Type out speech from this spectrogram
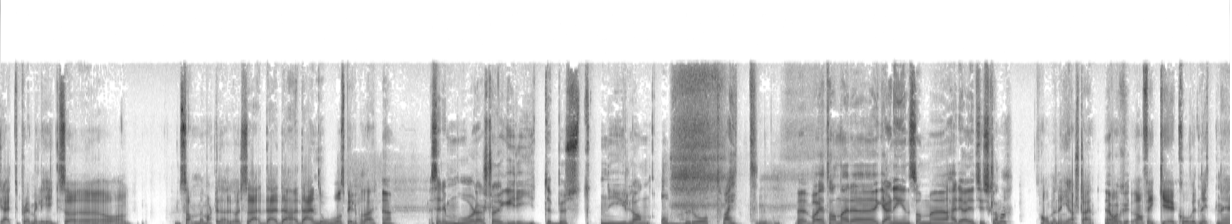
greit i Premier League. Så, og sammen med Martin Ødegaard. Så det er, det, er, det er noe å spille på der. Ja. Jeg ser i mål der står Grytebust, Nyland og Brå Tveit. -hmm. Hva het han der eh, gærningen som eh, herja i Tyskland, da? Almenning Jarstein. Han, han fikk eh, covid-19 i,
